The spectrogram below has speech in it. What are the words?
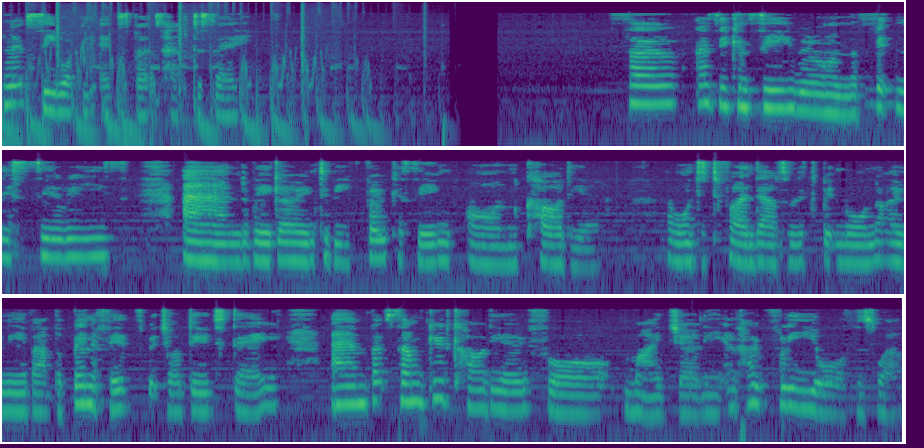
let's see what the experts have to say. So as you can see, we're on the fitness series and we're going to be focusing on cardio. I wanted to find out a little bit more not only about the benefits, which I'll do today, um, but some good cardio for my journey and hopefully yours as well.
